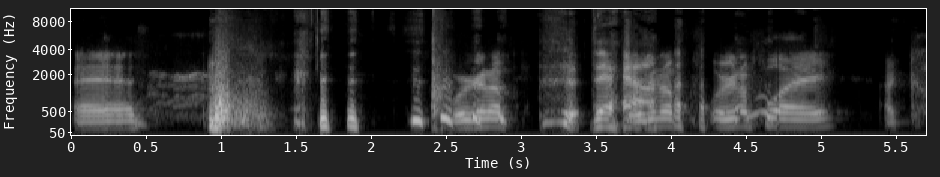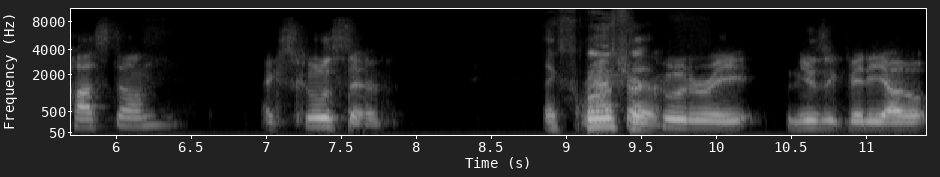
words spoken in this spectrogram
And we're gonna Damn. we're gonna we're gonna play custom exclusive exclusive. charcuterie music video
